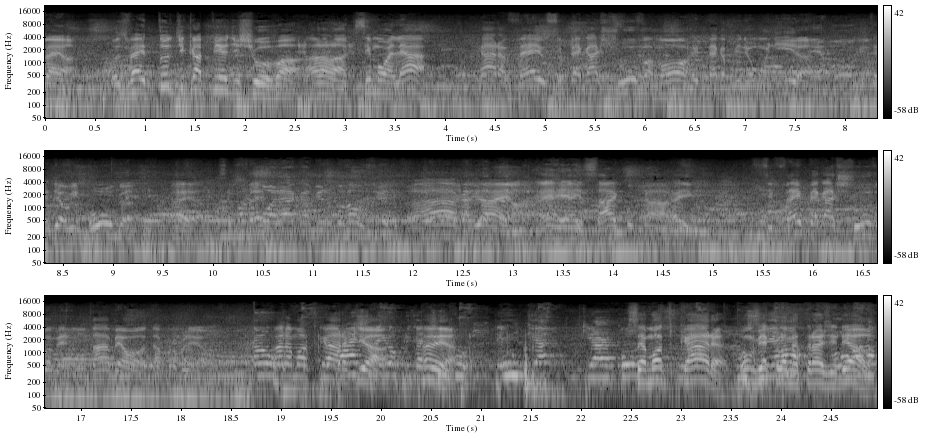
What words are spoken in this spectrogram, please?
Velhos, ó. Os velhos tudo de capinha de chuva, ó. Olha lá, se molhar, cara, velho, se pegar chuva, morre, pega pneumonia, entendeu? Enruga. Aí, ó. Você pode Velho- molhar a camisa do Raulzito. ah, camisa aí, ó. RR Cycle, cara. Aí. Se velho pegar chuva, meu irmão, dá BO, dá problema. Olha a moto cara aqui, ó. Aí o Olha aplicativo, aí. tem um QR QR Code. Isso é moto cara. Vamos ver a quilometragem dela?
